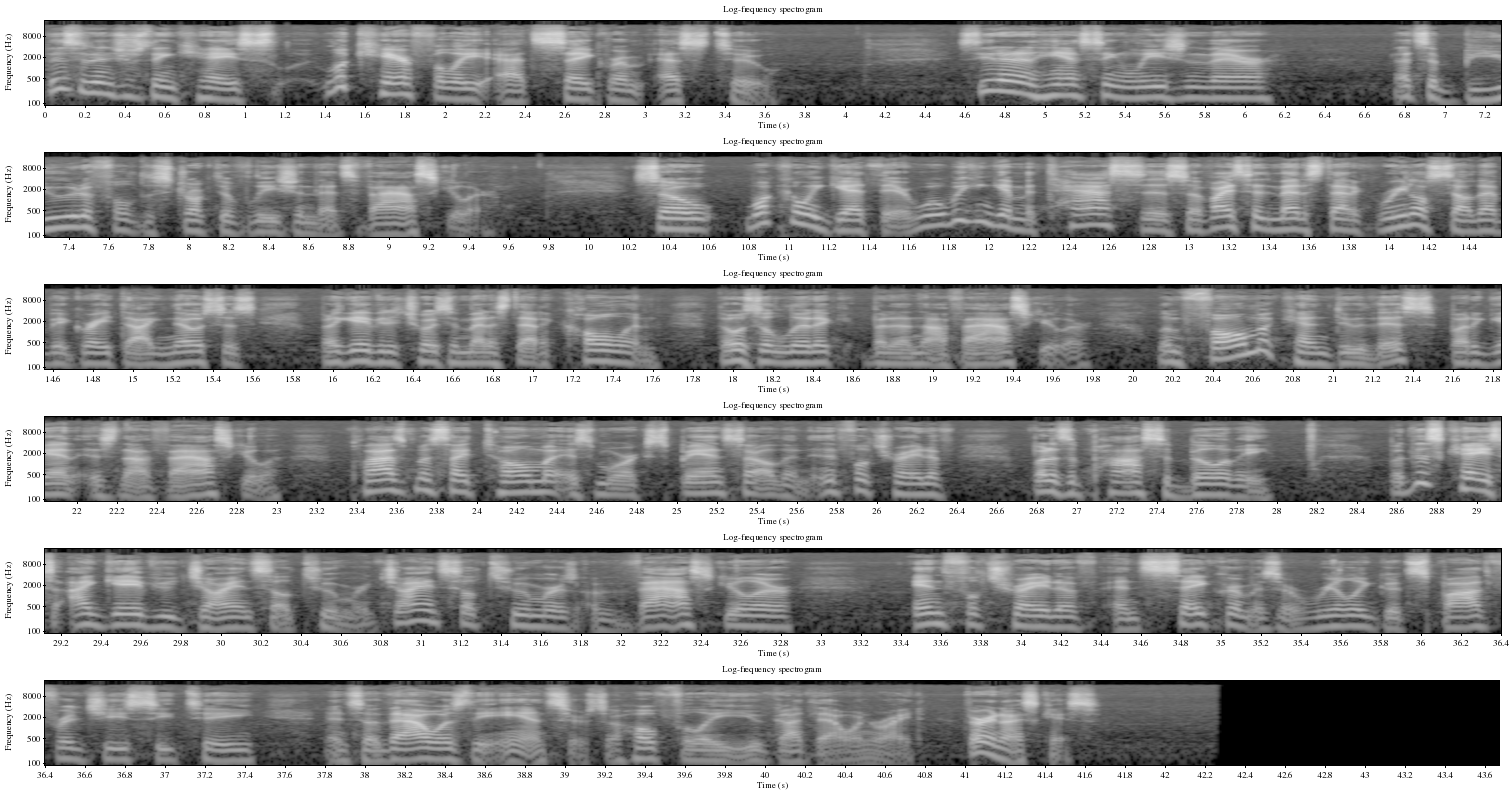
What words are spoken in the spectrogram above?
This is an interesting case. Look carefully at sacrum S2. See that enhancing lesion there? That's a beautiful destructive lesion that's vascular. So, what can we get there? Well, we can get metastasis. So, if I said metastatic renal cell, that'd be a great diagnosis. But I gave you the choice of metastatic colon. Those are lytic, but they're not vascular. Lymphoma can do this, but again, is not vascular. Plasmacytoma is more expansile than infiltrative, but is a possibility. But this case, I gave you giant cell tumor. Giant cell tumors are vascular, infiltrative, and sacrum is a really good spot for a GCT. And so that was the answer. So hopefully you got that one right. Very nice case.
